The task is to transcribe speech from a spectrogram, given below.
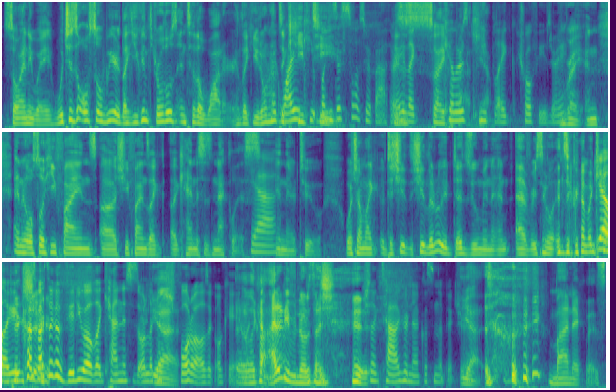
So anyway, which is also weird. Like you can throw those into the water. Like you don't have to Why keep keep? teeth. Well, he's a sociopath, right? He's a like killers keep yeah. like trophies, right? Right, and and also he finds uh she finds like uh, Candace's necklace Yeah. in there too, which I'm like, did she she literally did zoom in and every single Instagram account Yeah, like picture. back like a video of like Candace's like Yeah. a photo. I was like, okay, Uh, like, like I didn't even notice that shit. She like tagged her necklace in the picture. Yeah, my necklace.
